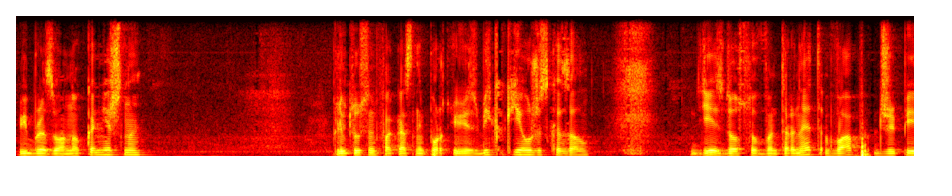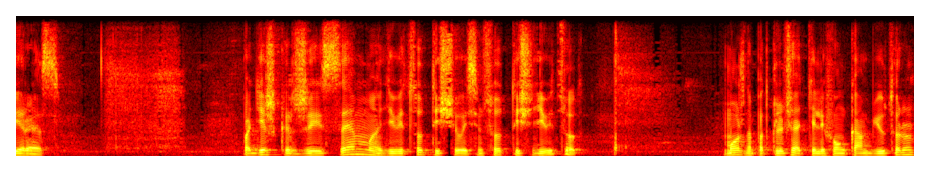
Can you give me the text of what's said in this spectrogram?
Виброзвонок, конечно. Bluetooth инфракрасный порт USB, как я уже сказал. Есть доступ в интернет, WAP, GPRS. Поддержка GSM 900, 1800, 1900. Можно подключать телефон к компьютеру,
